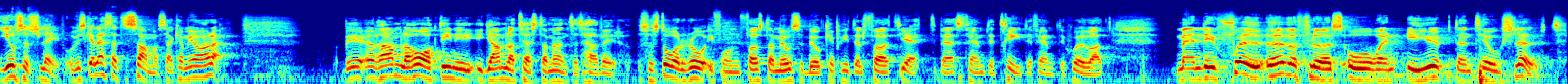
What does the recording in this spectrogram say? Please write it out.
Josefs liv. Och vi ska läsa tillsammans här, kan vi göra det? Vi ramlar rakt in i, i Gamla Testamentet här vid. Så står det då ifrån Första Mosebok kapitel 41, vers 53-57 att men de sju överflödsåren i Egypten tog slut.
